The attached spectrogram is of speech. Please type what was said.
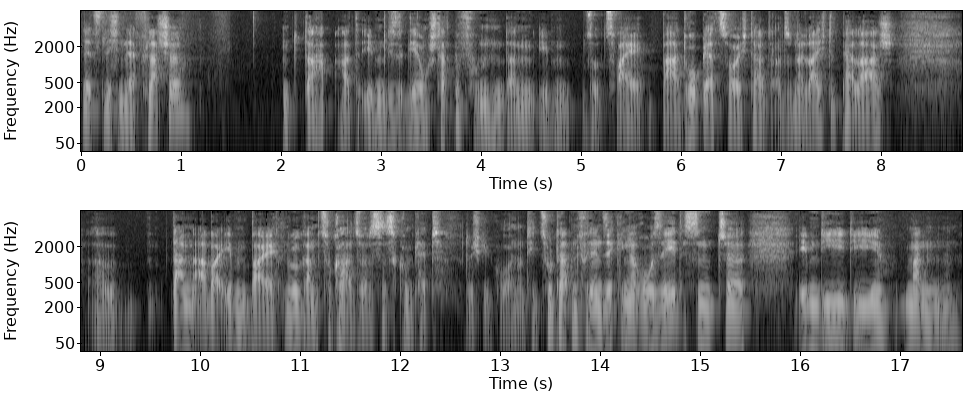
letztlich in der Flasche und da hat eben diese Gärung stattgefunden, dann eben so zwei Bar Druck erzeugt hat, also eine leichte Perlage, äh, dann aber eben bei 0 Gramm Zucker, also das ist komplett durchgegoren. Und die Zutaten für den Säckinger Rosé, das sind äh, eben die, die man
